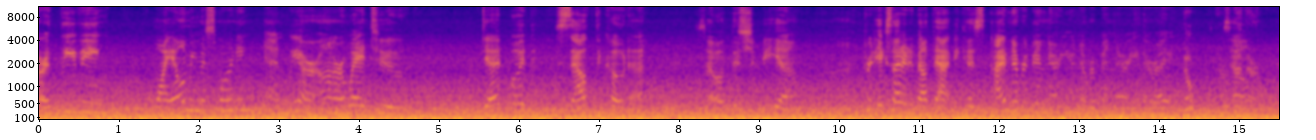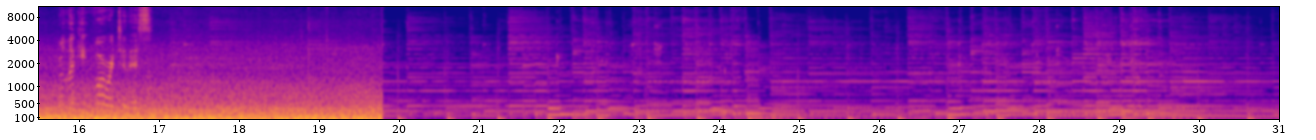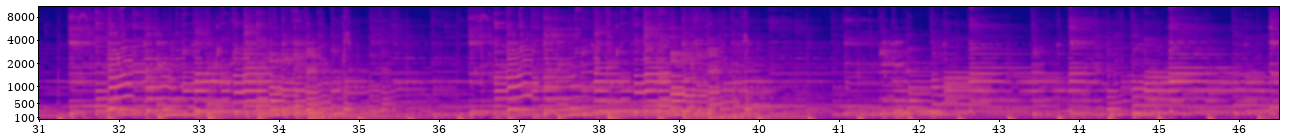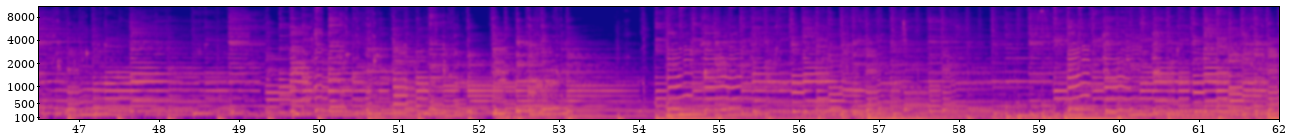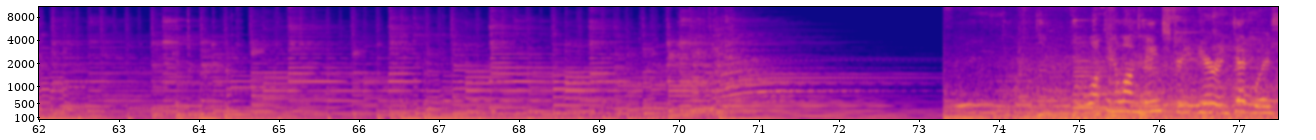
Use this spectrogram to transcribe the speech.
are leaving Wyoming this morning and we are on our way to Deadwood, South Dakota. So this should be, uh, I'm pretty excited about that because I've never been there, you've never been there either, right? Nope, never So- been there. We're looking forward to this. Walking along Main Street here in Deadwood.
